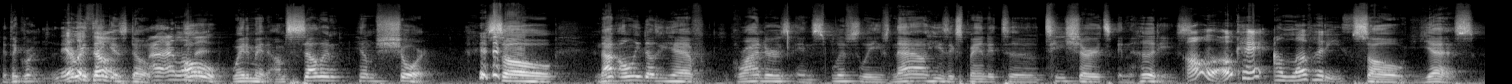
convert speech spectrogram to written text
say. The gr- They look everything dope. is dope. I- I love oh, it. wait a minute, I'm selling him short. so not only does he have grinders and split sleeves, now he's expanded to t-shirts and hoodies. Oh, okay. I love hoodies. So yes,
